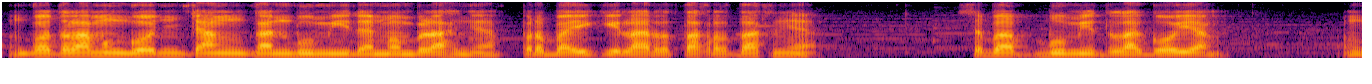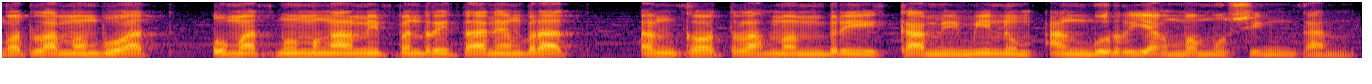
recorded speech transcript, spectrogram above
Engkau telah menggoncangkan bumi dan membelahnya, perbaikilah retak-retaknya. Sebab bumi telah goyang. Engkau telah membuat umatmu mengalami penderitaan yang berat. Engkau telah memberi kami minum anggur yang memusingkan.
